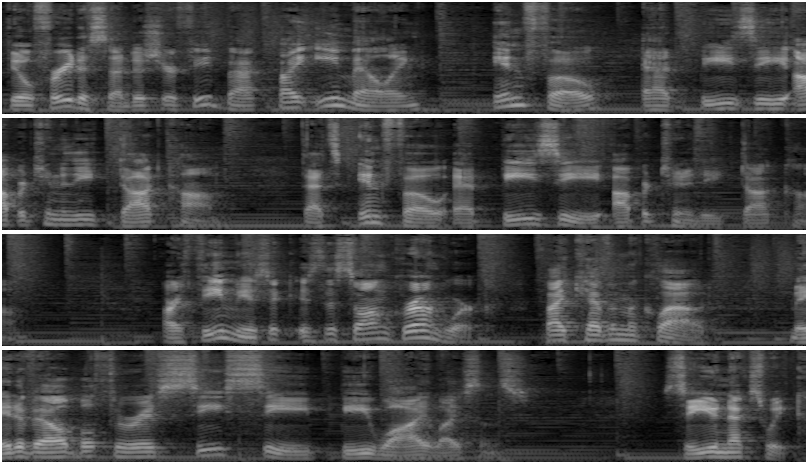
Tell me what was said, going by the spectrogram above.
Feel free to send us your feedback by emailing info at bzopportunity.com. That's info at bzopportunity.com. Our theme music is the song Groundwork by Kevin MacLeod, made available through a CC BY license. See you next week.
